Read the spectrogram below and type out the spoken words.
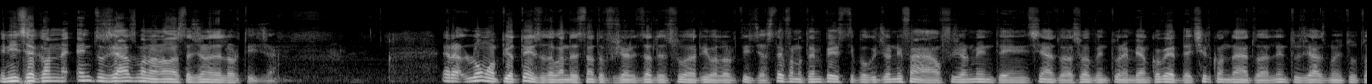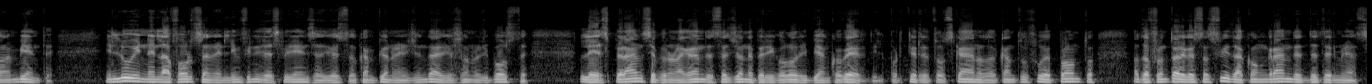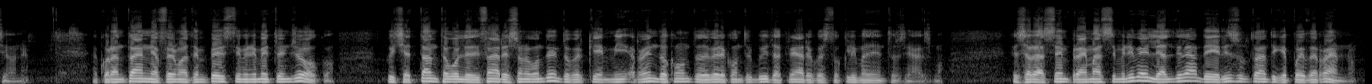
Inizia con entusiasmo la nuova stagione dell'Ortigia. Era l'uomo più atteso da quando è stato ufficializzato il suo arrivo all'Ortigia. Stefano Tempesti pochi giorni fa ha ufficialmente iniziato la sua avventura in biancoverde circondato dall'entusiasmo di tutto l'ambiente. In lui, nella forza e nell'infinita esperienza di questo campione leggendario sono riposte le speranze per una grande stagione per i colori biancoverdi. Il portiere toscano dal canto suo è pronto ad affrontare questa sfida con grande determinazione. A 40 anni, afferma Tempesti, mi rimetto in gioco. Qui c'è tanta voglia di fare e sono contento perché mi rendo conto di aver contribuito a creare questo clima di entusiasmo, che sarà sempre ai massimi livelli al di là dei risultati che poi verranno.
